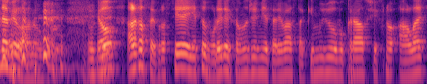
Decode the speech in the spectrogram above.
nebyla, no. okay. jo, ale zase, prostě je to o lidech, samozřejmě tady vás taky můžou okrást všechno, ale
